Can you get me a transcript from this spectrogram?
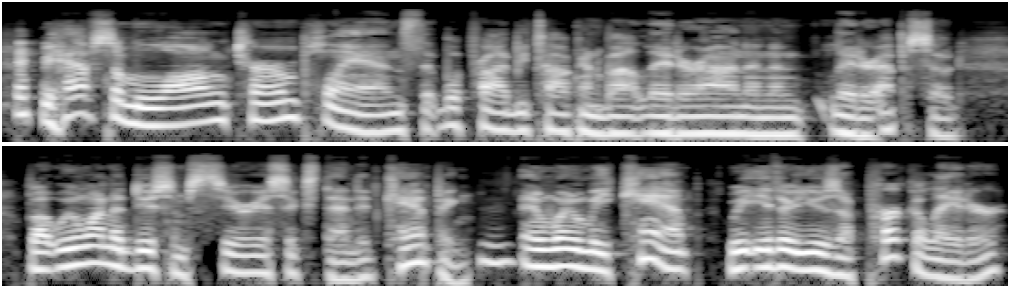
we have some long term plans that we'll probably be talking about later on in a later episode. But we want to do some serious extended camping. Mm-hmm. And when we camp, we either use a percolator.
